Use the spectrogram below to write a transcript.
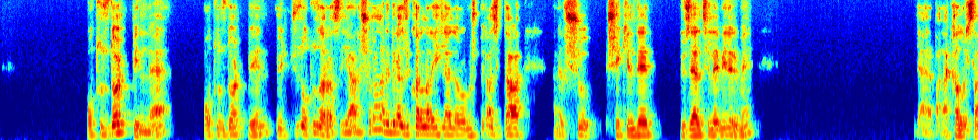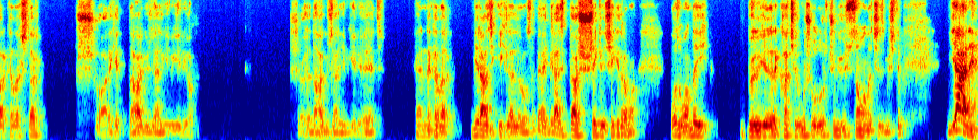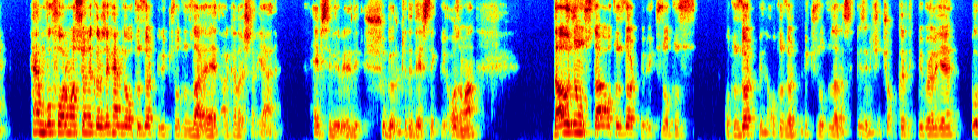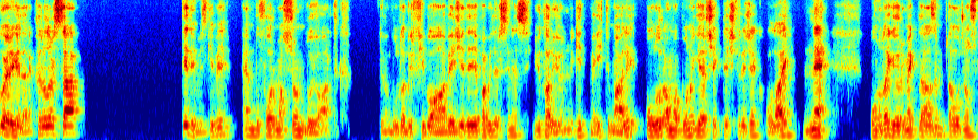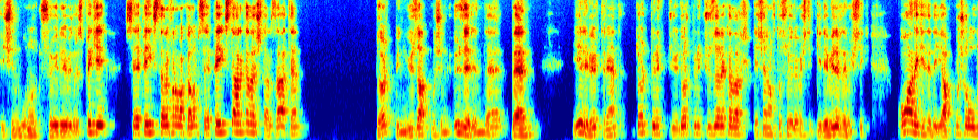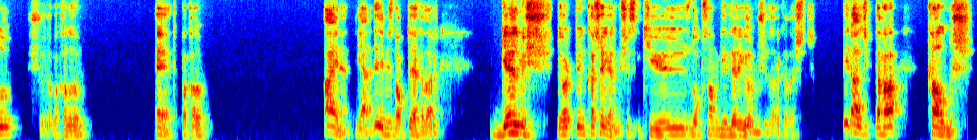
34 binle 34.330 arası. Yani şuralarda biraz yukarılara ihlaller olmuş. Birazcık daha hani şu şekilde düzeltilebilir mi? Yani bana kalırsa arkadaşlar şu hareket daha güzel gibi geliyor. Şöyle daha güzel gibi geliyor. Evet. Her ne kadar birazcık ihlaller olsa belki birazcık daha şu şekilde çekilir ama o zaman da bölgeleri kaçırmış oluruz. Çünkü üst zamanda çizmiştim. Yani hem bu formasyonu kıracak hem de 34.330'lar. Evet arkadaşlar yani hepsi birbirini şu görüntüde destekliyor. O zaman Dow Jones'ta 34.330 34.000 ile 34.330 arası bizim için çok kritik bir bölge. Bu bölgeler kırılırsa dediğimiz gibi hem bu formasyon boyu artık değil mi? Burada bir Fibo ABC de yapabilirsiniz. Yukarı yönlü gitme ihtimali olur ama bunu gerçekleştirecek olay ne? Onu da görmek lazım. Dow Jones için bunu söyleyebiliriz. Peki SPX tarafına bakalım. SPX'te arkadaşlar zaten 4160'ın üzerinde ben yeni bir trend 4300 4300'lere kadar geçen hafta söylemiştik. Gidebilir demiştik. O hareketi de yapmış oldu. Şöyle bakalım. Evet bakalım. Aynen. Yani dediğimiz noktaya kadar gelmiş. 4000 kaça gelmişiz? 291'leri görmüşüz arkadaşlar. Birazcık daha kalmış.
